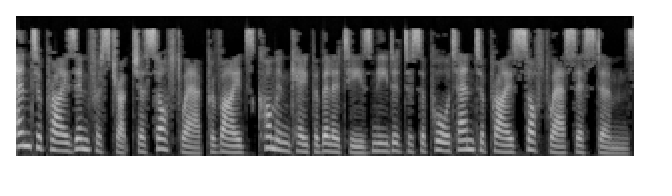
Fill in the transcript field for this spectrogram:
Enterprise infrastructure software provides common capabilities needed to support enterprise software systems.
